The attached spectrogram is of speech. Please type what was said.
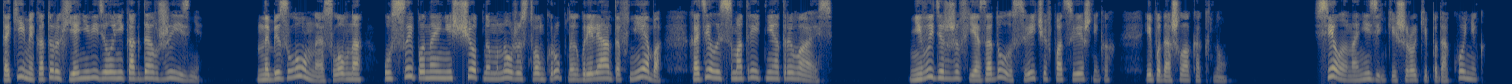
такими, которых я не видела никогда в жизни. На безлунное, словно усыпанное несчетным множеством крупных бриллиантов небо, хотелось смотреть, не отрываясь. Не выдержав, я задула свечи в подсвечниках и подошла к окну. Села на низенький широкий подоконник,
